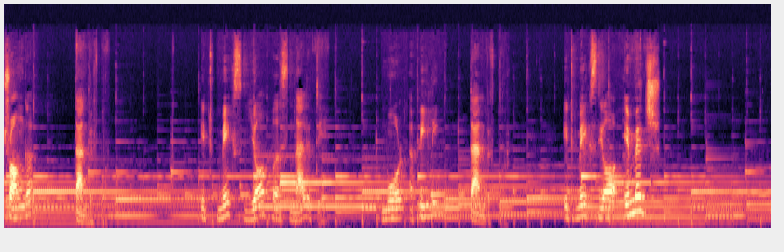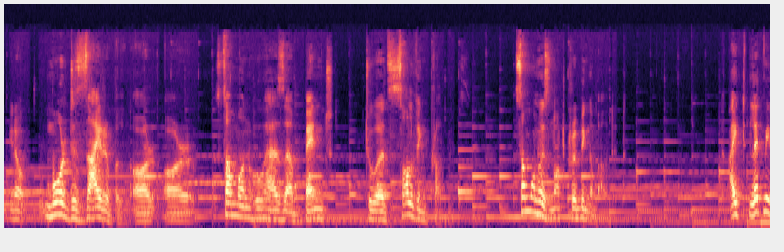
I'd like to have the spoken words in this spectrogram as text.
stronger than before. It makes your personality more appealing than before. It makes your image, you know, more desirable or, or someone who has a bent towards solving problems. Someone who is not cribbing about it. I, let, me,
